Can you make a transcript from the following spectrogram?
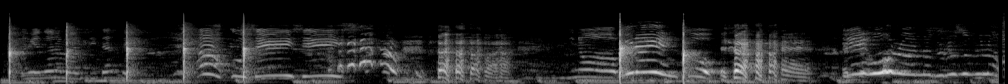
Estás viendo la maldita serie. ¡Asco! ¡Seis, seis! No, mira esto. 3-1, nosotros somos los.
